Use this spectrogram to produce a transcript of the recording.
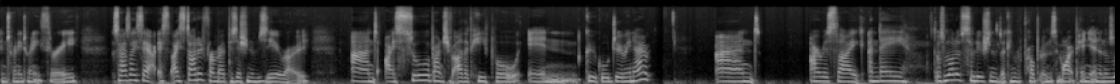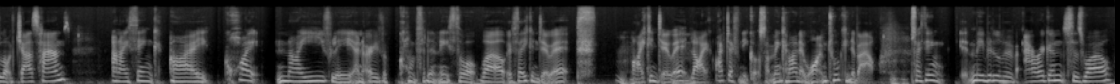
in 2023. So as I say, I, I started from a position of zero, and I saw a bunch of other people in Google doing it, and I was like, and they there was a lot of solutions looking for problems, in my opinion, and there was a lot of jazz hands. And I think I quite naively and overconfidently thought, well, if they can do it, pff, mm-hmm. I can do it. Mm-hmm. Like I've definitely got something, and I know what I'm talking about. Mm-hmm. So I think maybe a little bit of arrogance as well.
